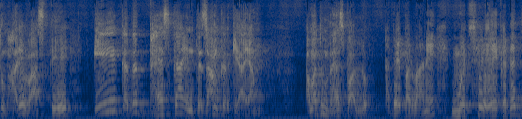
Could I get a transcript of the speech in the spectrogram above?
तुम्हारे वास्ते एक अदद भैंस का इंतज़ाम करके आया हूँ। अमा तुम भैंस पाल लो। अबे परवाने मुझसे एक अदद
